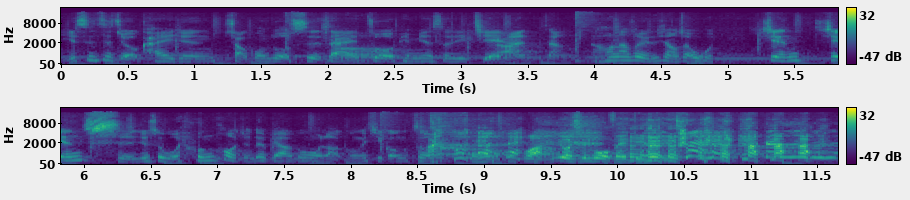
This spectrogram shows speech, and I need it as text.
也是自己有开一间小工作室，在做平面设计接案这样，嗯、然后那时候也是想说我。坚坚持就是我婚后绝对不要跟我老公一起工作。哇，又是墨菲定律。对，但是就是，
